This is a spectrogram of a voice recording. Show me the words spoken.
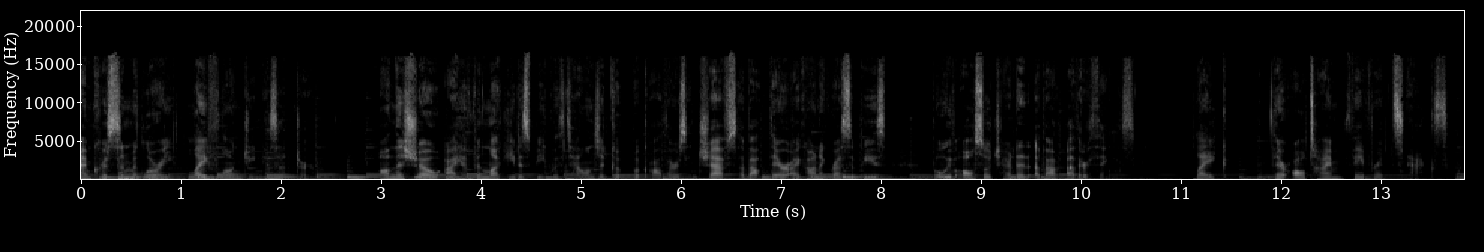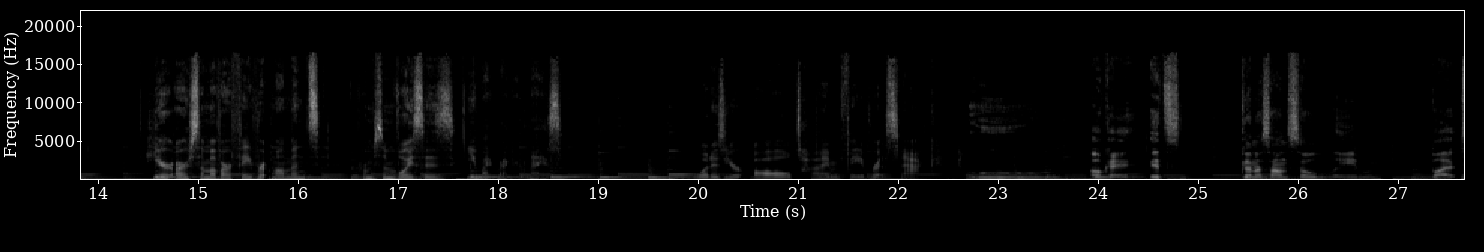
I'm Kristen Miglore, lifelong genius hunter. On this show, I have been lucky to speak with talented cookbook authors and chefs about their iconic recipes, but we've also chatted about other things, like their all time favorite snacks. Here are some of our favorite moments from some voices you might recognize. What is your all time favorite snack? Ooh, okay. It's gonna sound so lame, but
